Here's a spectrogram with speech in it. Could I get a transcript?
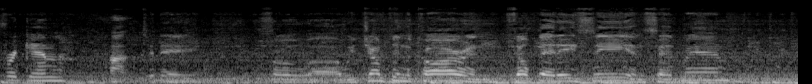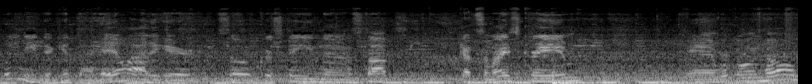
freaking hot today. So uh, we jumped in the car and felt that AC and said, man, we need to get the hell out of here. So Christine uh, stopped, got some ice cream, and we're going home.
